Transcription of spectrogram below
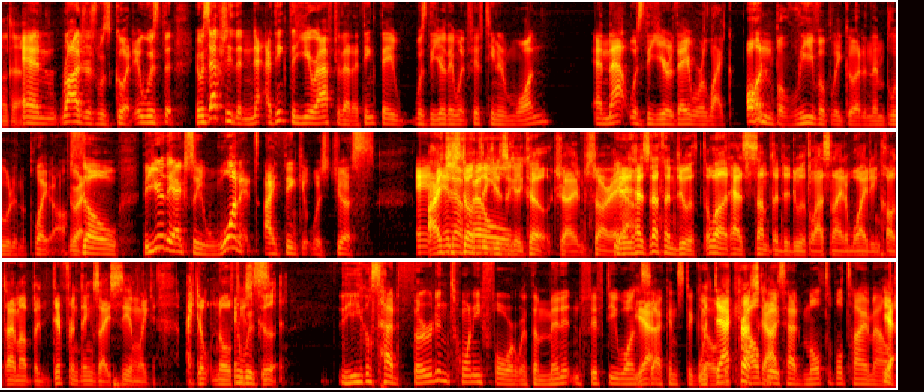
Okay. And Rodgers was good. It was the it was actually the I think the year after that. I think they was the year they went 15 and 1 and that was the year they were like unbelievably good and then blew it in the playoffs. Right. So the year they actually won it, I think it was just a- I just don't think he's a good coach. I'm sorry. Yeah. It has nothing to do with well, it has something to do with last night of why he didn't call timeout, but different things I see. I'm like, I don't know if It he's was- good. The Eagles had third and 24 with a minute and 51 Yeah. seconds to go. With Dak the Cowboys Prescott. had multiple timeouts. Yeah.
